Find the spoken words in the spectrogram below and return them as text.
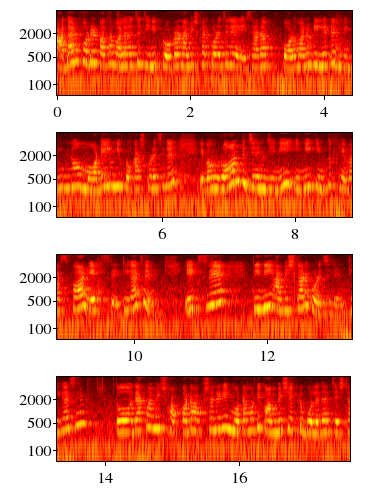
রাদার ফোর্ডের কথা বলা হয়েছে, যিনি প্রোটন আবিষ্কার করেছিলেন। এছাড়া পরমাণু রিলেটেড বিভিন্ন মডেল উনি প্রকাশ করেছিলেন, এবং রন্ট জেন যিনি, ইনি কিন্তু ফেমাস ফর এক্স রে ঠিক আছে? এক্স রে তিনি আবিষ্কার করেছিলেন, ঠিক আছে? তো দেখো আমি সবকটা অপশানেরই মোটামুটি কম বেশি একটু বলে দেওয়ার চেষ্টা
